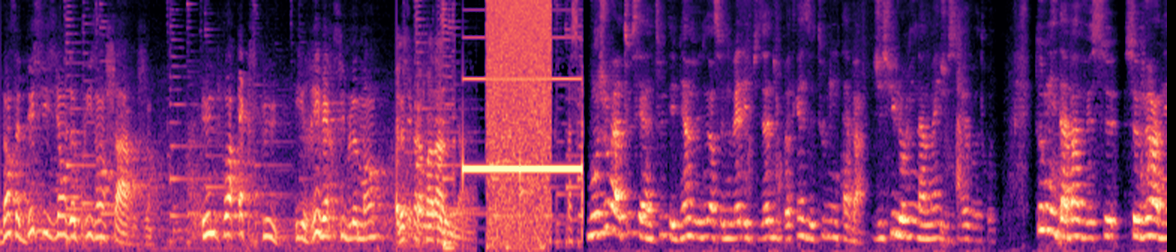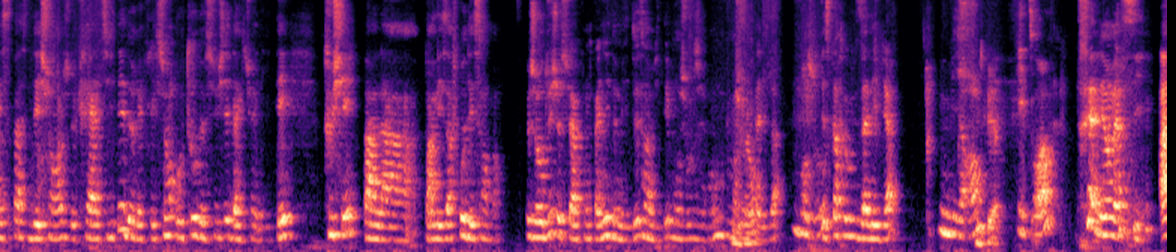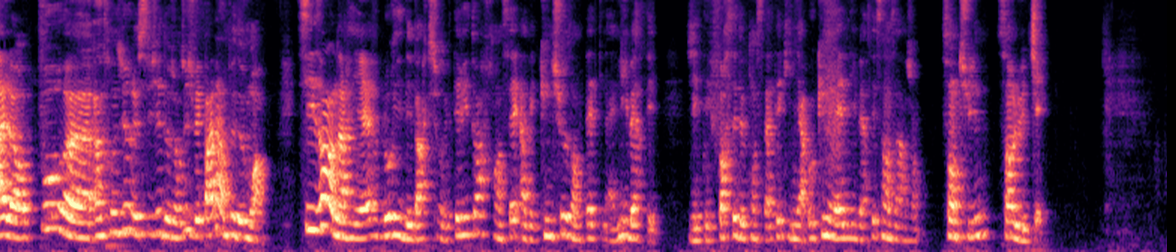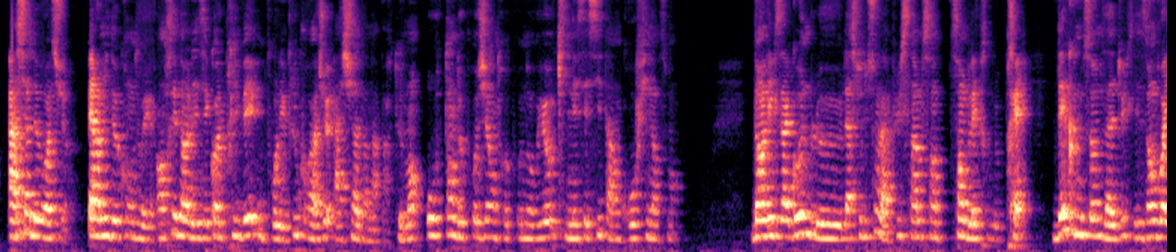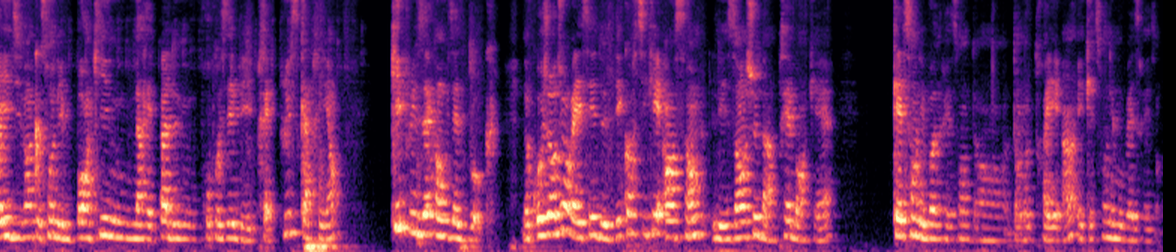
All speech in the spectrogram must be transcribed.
Dans cette décision de prise en charge, une fois exclu irréversiblement le. Bonjour à tous et à toutes et bienvenue dans ce nouvel épisode du podcast de Toumni Tabac. Je suis Laurie Nama et je serai votre hôte. Toumni Tabac veut se, se veut un espace d'échange, de créativité et de réflexion autour de sujets d'actualité touchés par, la, par les afro-descendants. Aujourd'hui, je suis accompagnée de mes deux invités. Bonjour Jérôme, bonjour, Bonjour. Elsa. Bonjour. J'espère que vous allez bien. Bien. Super. Et toi? Très bien, merci. Alors, pour euh, introduire le sujet d'aujourd'hui, je vais parler un peu de moi. Six ans en arrière, Laurie débarque sur le territoire français avec une chose en tête, la liberté. J'ai été forcée de constater qu'il n'y a aucune réelle liberté sans argent, sans thune, sans le jet. Achat de voiture, permis de conduire, entrée dans les écoles privées ou pour les plus courageux, achat d'un appartement, autant de projets entrepreneuriaux qui nécessitent un gros financement. Dans l'Hexagone, la solution la plus simple sem- semble être le prêt. Dès que nous sommes adultes, les envoyés divins que sont les banquiers n'arrêtent pas de nous proposer des prêts plus qu'attrayants. Qui plus est quand vous êtes broke. Donc aujourd'hui, on va essayer de décortiquer ensemble les enjeux d'un prêt bancaire. Quelles sont les bonnes raisons d'en octroyer un et quelles sont les mauvaises raisons?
